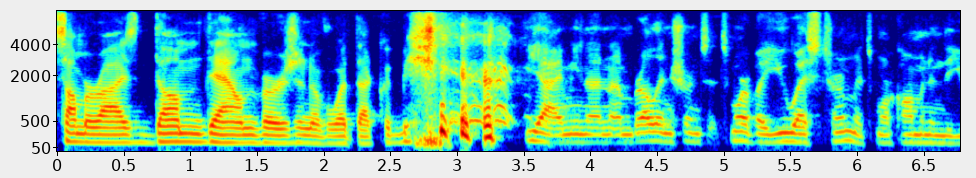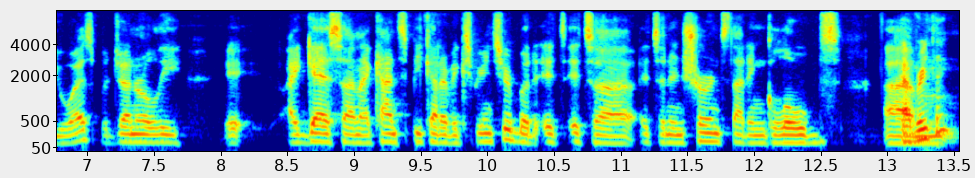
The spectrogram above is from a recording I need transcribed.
summarized dumbed down version of what that could be. yeah, I mean, an umbrella insurance, it's more of a US term. It's more common in the US, but generally, it, I guess, and I can't speak out of experience here, but it's it's a it's an insurance that englobes Everything? um,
